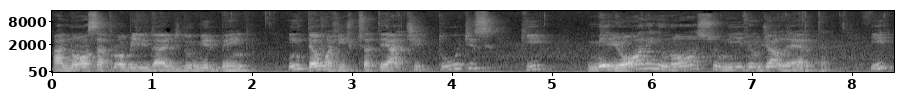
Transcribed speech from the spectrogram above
a nossa probabilidade de dormir bem. Então a gente precisa ter atitudes que melhorem o nosso nível de alerta. E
